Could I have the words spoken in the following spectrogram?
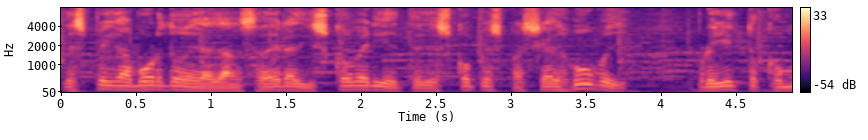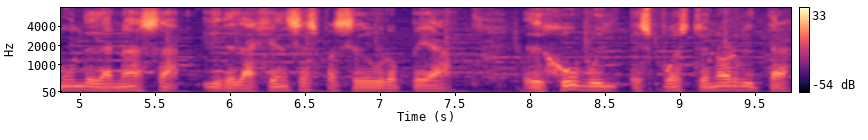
despega a bordo de la lanzadera Discovery del telescopio espacial Hubble, proyecto común de la NASA y de la Agencia Espacial Europea. El Hubble es puesto en órbita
